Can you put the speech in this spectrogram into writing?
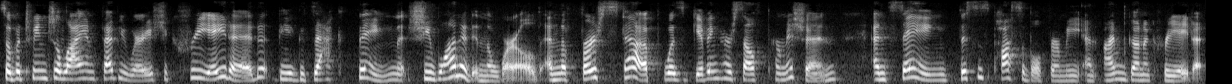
So between July and February, she created the exact thing that she wanted in the world. And the first step was giving herself permission and saying, This is possible for me, and I'm going to create it.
